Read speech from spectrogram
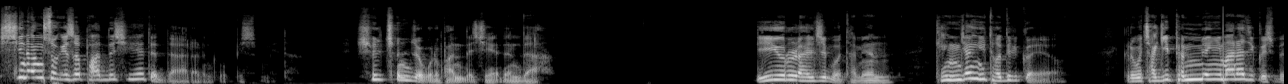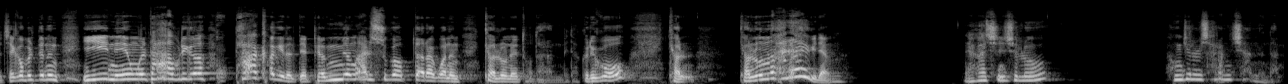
신앙 속에서 반드시 해야 된다라는 거 믿습니다. 실천적으로 반드시 해야 된다. 이유를 알지 못하면 굉장히 더딜 거예요. 그리고 자기 변명이 많아질 것입니다. 제가 볼 때는 이 내용을 다 우리가 파악하게 될 때 변명할 수가 없다라고 하는 결론에 도달합니다. 그리고 결, 결론은 하나예요, 그냥. 내가 진실로 형제를 사랑치 않는다면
